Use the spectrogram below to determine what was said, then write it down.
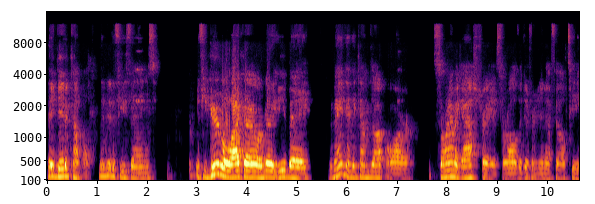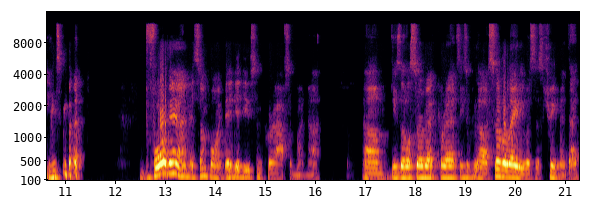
They did a couple. They did a few things. If you Google Wyco or go to eBay, the main thing that comes up are ceramic ashtrays for all the different NFL teams. but before then, at some point, they did do some crafts and whatnot. Um, these little Servette carrettes, these uh, Silver Lady was this treatment, that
